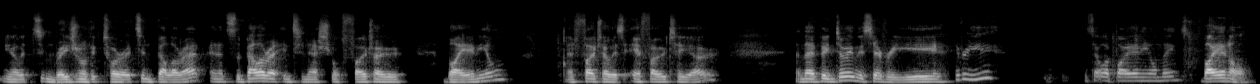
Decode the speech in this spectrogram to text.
you know it's in regional Victoria, it's in Ballarat, and it's the Ballarat International Foto Biennial, and photo is F O T O, and they've been doing this every year. Every year, is that what biennial means? Biennial,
